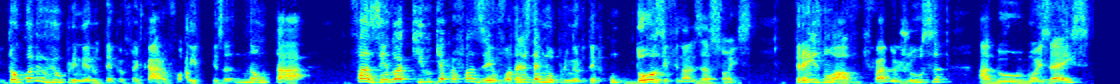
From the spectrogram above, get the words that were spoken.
Então, quando eu vi o primeiro tempo, eu falei, cara, o Fortaleza não tá fazendo aquilo que é para fazer. O Fortaleza terminou o primeiro tempo com 12 finalizações. Três no alvo, que foi a do Jussa, a do Moisés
